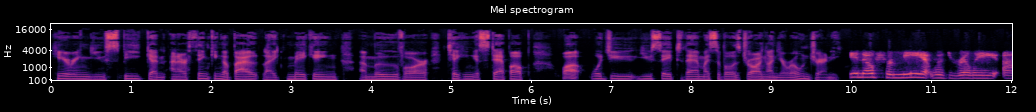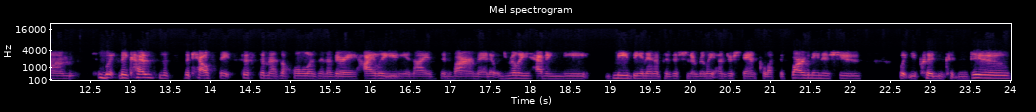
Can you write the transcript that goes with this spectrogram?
hearing you speak and and are thinking about like making a move or taking a step up what would you you say to them i suppose drawing on your own journey? You know for me it was really um because the, the Cal State system as a whole is in a very highly unionized environment, it was really having me me being in a position to really understand collective bargaining issues, what you could and couldn't do,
